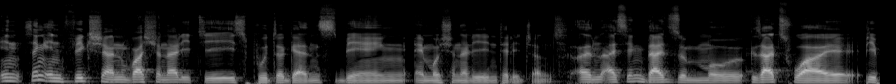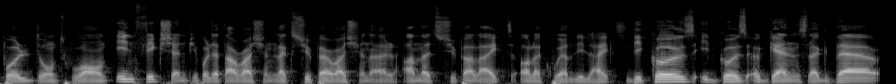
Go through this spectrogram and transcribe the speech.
in saying in fiction rationality is put against being emotionally intelligent, and I think that's the mo that's why people don't want in fiction people that are rational like super rational are not super liked or like weirdly liked because it goes against like their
